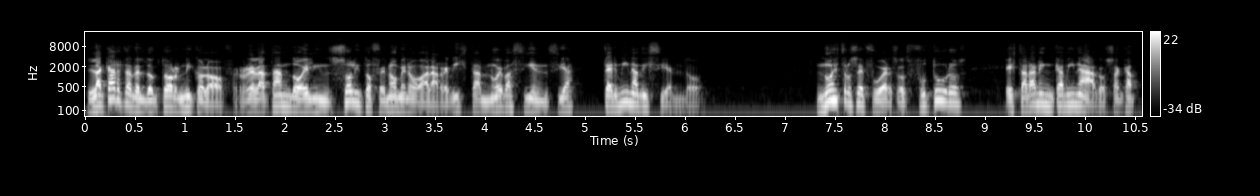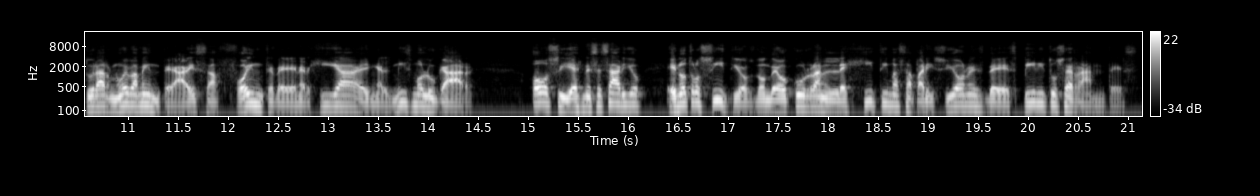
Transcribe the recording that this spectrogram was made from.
La carta del doctor Nikolov relatando el insólito fenómeno a la revista Nueva Ciencia termina diciendo, Nuestros esfuerzos futuros estarán encaminados a capturar nuevamente a esa fuente de energía en el mismo lugar o, si es necesario, en otros sitios donde ocurran legítimas apariciones de espíritus errantes.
